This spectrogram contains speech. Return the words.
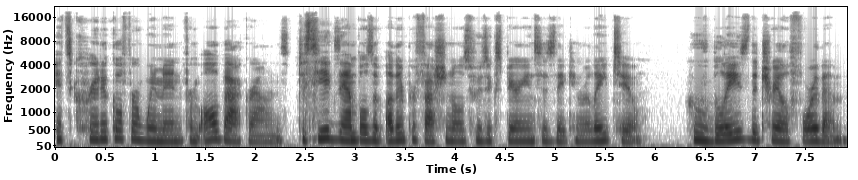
It's critical for women from all backgrounds to see examples of other professionals whose experiences they can relate to, who've blazed the trail for them,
